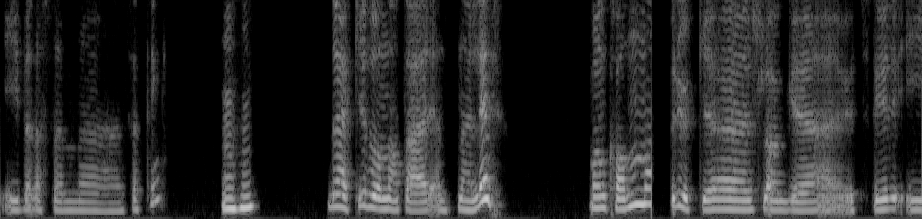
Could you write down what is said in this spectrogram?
i BDSM-setting. Mm -hmm. Det er ikke sånn at det er enten-eller. Man kan bruke slagutstyr i,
